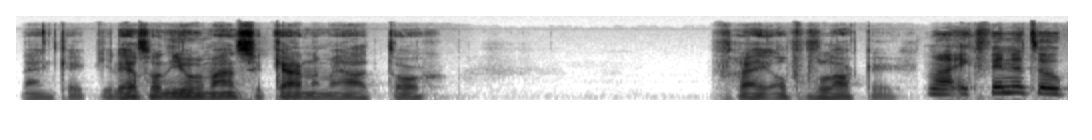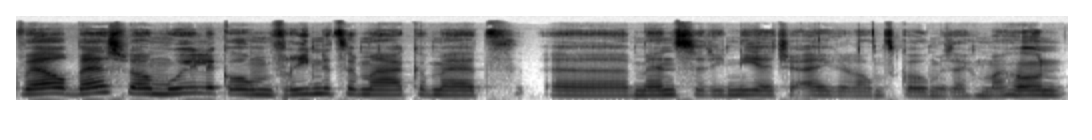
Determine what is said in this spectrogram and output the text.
denk ik. Je leert wel nieuwe mensen kennen, maar ja, toch vrij oppervlakkig. Maar ik vind het ook wel best wel moeilijk om vrienden te maken met eh, mensen die niet uit je eigen land komen, zeg maar. Gewoon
